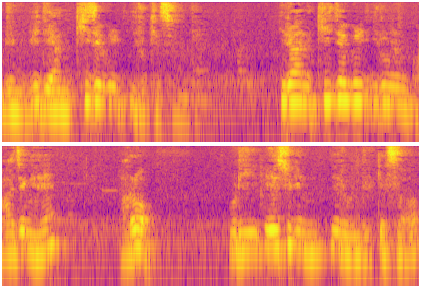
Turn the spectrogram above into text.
우리는 위대한 기적을 일으켰습니다. 이러한 기적을 이루는 과정에 바로 우리 예술인 여러분들께서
